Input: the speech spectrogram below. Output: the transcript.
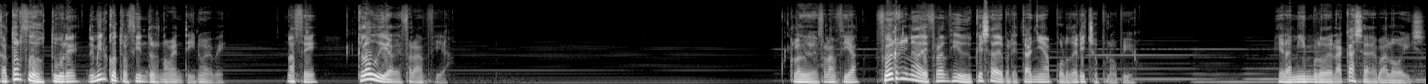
14 de octubre de 1499. Nace Claudia de Francia. Claudia de Francia fue reina de Francia y duquesa de Bretaña por derecho propio. Era miembro de la Casa de Valois.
